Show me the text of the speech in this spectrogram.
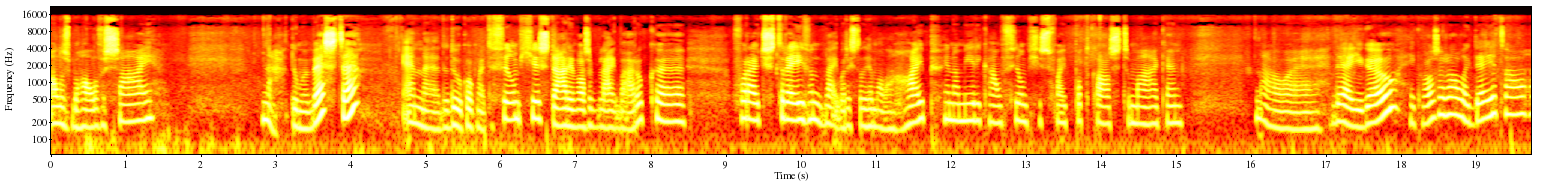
Alles behalve saai. Nou, doe mijn best, hè. En uh, dat doe ik ook met de filmpjes. Daarin was ik blijkbaar ook uh, vooruitstrevend. Blijkbaar is dat helemaal een hype in Amerika om filmpjes van je podcast te maken. Nou, uh, there you go. Ik was er al, ik deed het al.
